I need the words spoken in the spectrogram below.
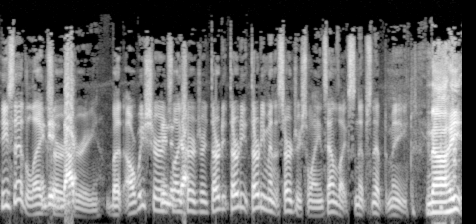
he said leg And then doc- surgery, but are we sure it's leg doc- surgery? 30, 30, 30 minute surgery, Swain. Sounds like snip, snip to me. No, he.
